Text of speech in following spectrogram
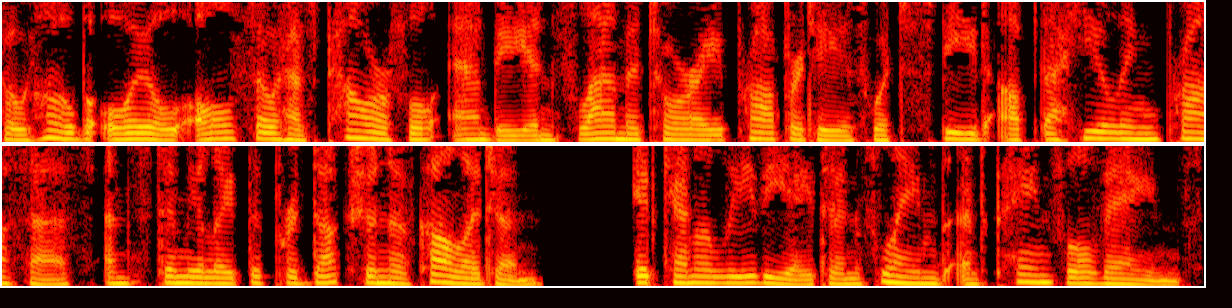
Jojoba oil also has powerful anti-inflammatory properties which speed up the healing process and stimulate the production of collagen. It can alleviate inflamed and painful veins.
